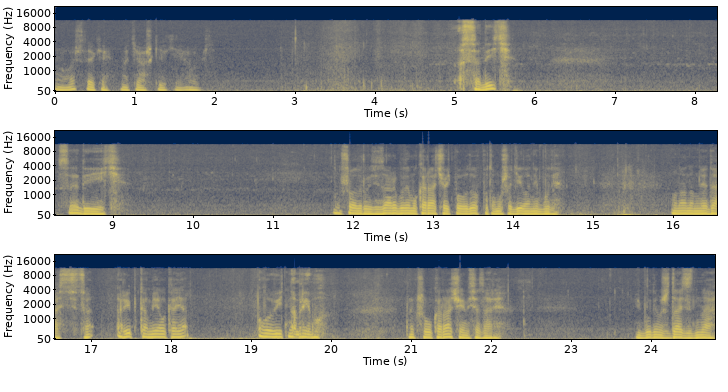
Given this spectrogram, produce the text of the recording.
О, Бачите, які натяжки які робить. Сидить. Сидить. Ну що, друзі, зараз будемо карачувати поводок, тому що діла не буде. Вона нам не дасть. Це рибка мелка, ловить нам рибу. Так що укорачуємося зараз. І будемо ждати з дна,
